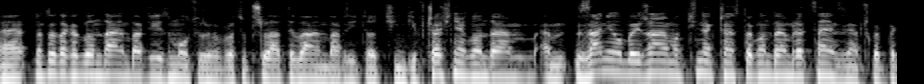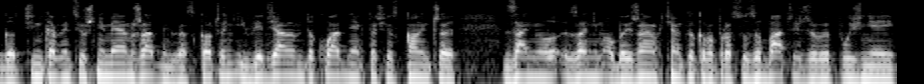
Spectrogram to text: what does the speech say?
e, no to tak oglądałem bardziej z musu, że po prostu przelatywałem bardziej te odcinki. Wcześniej oglądałem, em, zanim obejrzałem odcinek, często oglądałem recenzję na przykład tego odcinka, więc już nie miałem żadnych zaskoczeń i wiedziałem dokładnie, jak to się skończy, zanim, zanim obejrzałem. Chciałem tylko po prostu zobaczyć, żeby później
